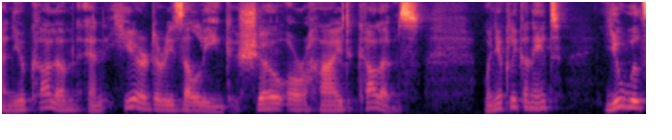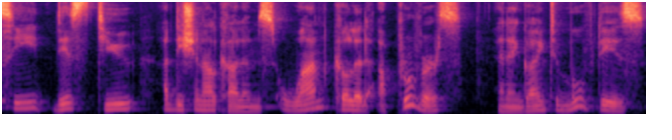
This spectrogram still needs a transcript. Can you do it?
a new column and here there is a link, Show or Hide Columns. When you click on it, you will see these two additional columns, one called approvers, and I'm going to move this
